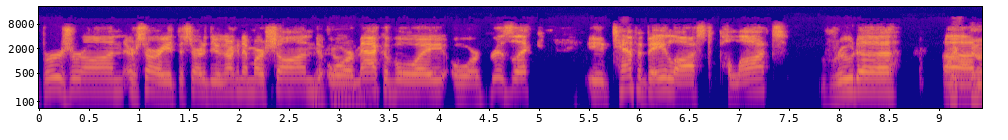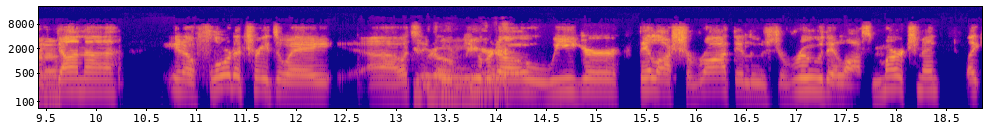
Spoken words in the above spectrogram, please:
Bergeron or sorry at the start of the year they're not going to have Marchand or McAvoy or Grzelcyk Tampa Bay lost Palat, Rutta, uh, McDonagh. McDonagh. You know, Florida trades away uh, what's Huberdeau, it? Huberdeau, Weegar. They lost Chiarot. They lose Giroux. They lost Marchment. Like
